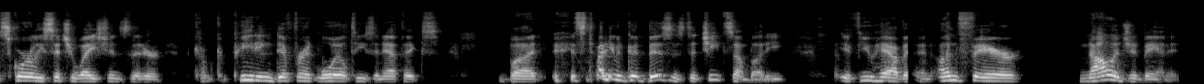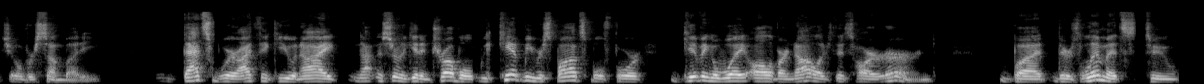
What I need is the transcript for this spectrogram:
squirrely situations that are competing different loyalties and ethics, but it's not even good business to cheat somebody if you have an unfair knowledge advantage over somebody. That's where I think you and I not necessarily get in trouble. We can't be responsible for giving away all of our knowledge that's hard earned, but there's limits to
